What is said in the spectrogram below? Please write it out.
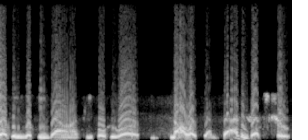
suddenly looking down on people who are not like them. I think that's true,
